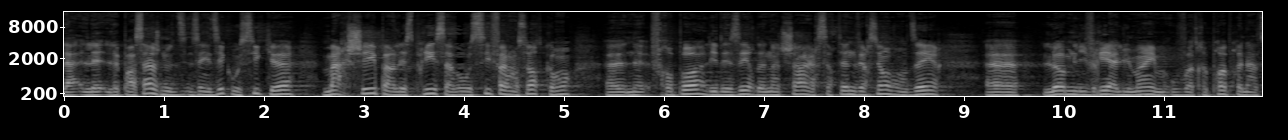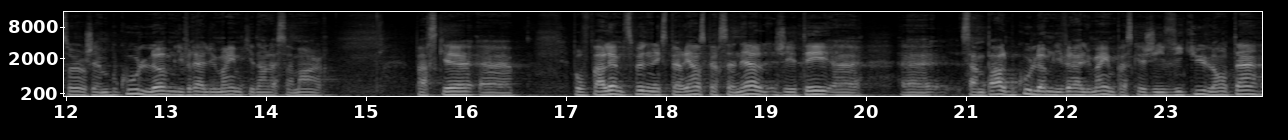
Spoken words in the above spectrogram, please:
le, passage nous, indique aussi que marcher par l'esprit, ça va aussi faire en sorte qu'on euh, ne fera pas les désirs de notre chair. Certaines versions vont dire euh, l'homme livré à lui-même ou votre propre nature. J'aime beaucoup l'homme livré à lui-même qui est dans la sommeur. Parce que, pour vous parler un petit peu d'une expérience personnelle, j'ai été, ça me parle beaucoup l'homme livré à lui-même parce que j'ai vécu longtemps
